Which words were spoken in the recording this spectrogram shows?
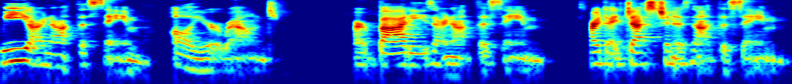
we are not the same all year round. Our bodies are not the same. Our digestion is not the same.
